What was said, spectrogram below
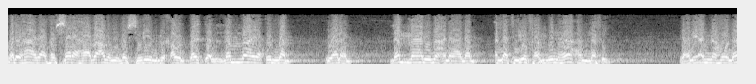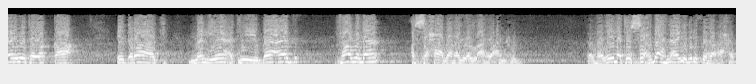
ولهذا فسرها بعض المفسرين بقول بدل لما يقول لم ولم لما بمعنى لم التي يفهم منها النفي. يعني أنه لا يتوقع إدراك من يأتي بعد فضل الصحابة رضي الله عنهم. ففضيلة الصحبة لا يدركها أحد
